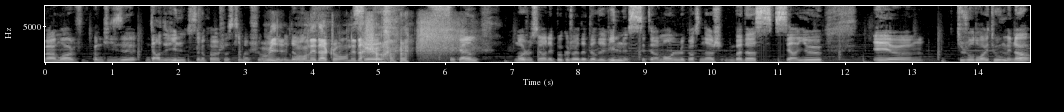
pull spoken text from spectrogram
Bah moi, comme tu disais, Daredevil, c'est la première chose qui m'a choqué. Oui, on est d'accord, on est d'accord. C'est quand même... Moi, je me souviens à l'époque où je regardais Daredevil, c'était vraiment le personnage badass, sérieux, et euh, toujours droit et tout, mais là,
